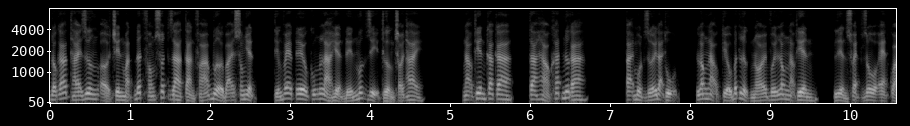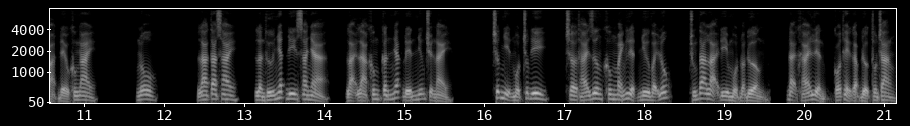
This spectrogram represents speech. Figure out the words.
độc ác thái dương ở trên mặt đất phóng xuất ra tàn phá bừa bãi sóng nhiệt, tiếng ve kêu cũng là hiện đến mức dị thường trói thai nạo thiên ca ca, ta hảo khát nước ca. Tại một dưới đại thụ, long nạo kiều bất lực nói với long nạo thiên, liền xoẹt rồ ẹt quả đều không ai. Nô, là ta sai, lần thứ nhất đi xa nhà lại là không cân nhắc đến những chuyện này. Trước nhịn một chút đi, chờ thái dương không mãnh liệt như vậy lúc, chúng ta lại đi một đoạn đường, đại khái liền có thể gặp được thôn trang.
